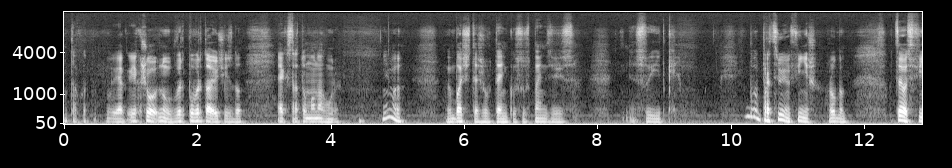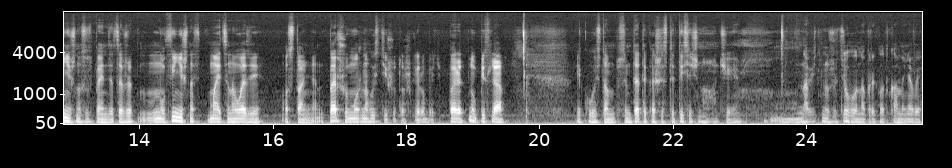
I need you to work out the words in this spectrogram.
Отак от. Як, якщо, ну, повертаючись до екстра томонагури. Ну, ви бачите жовтеньку суспензію з суїтки. Ну, Працюємо, фініш робимо. Це ось фінішна суспензія. Це вже ну, фінішна мається на увазі остання. Першу можна густішу трошки робити. Перед, ну, після якогось там синтетика 6000 чи навіть ну, цього, наприклад, каменя ви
